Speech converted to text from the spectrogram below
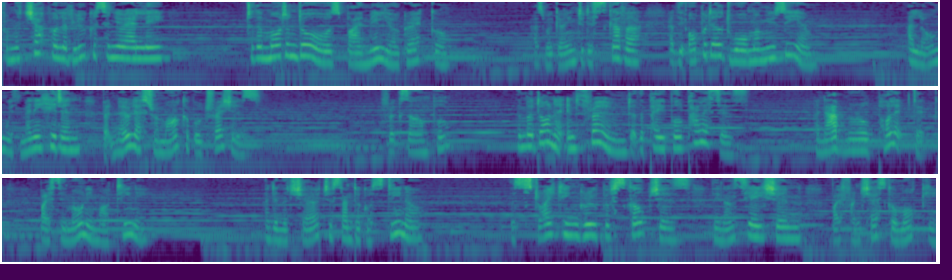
from the chapel of Luca Signorelli to the modern doors by Emilio Greco, as we're going to discover at the Opera del Duomo Museum, along with many hidden but no less remarkable treasures. For example, the Madonna enthroned at the papal palaces, an admirable polyptych by Simone Martini, and in the church of Sant'Agostino, the striking group of sculptures, the Annunciation by Francesco Mochi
